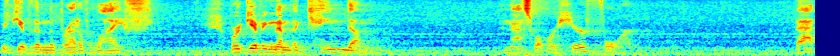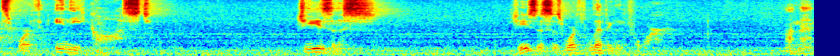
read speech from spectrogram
We give them the bread of life. We're giving them the kingdom. And that's what we're here for. That's worth any cost. Jesus, Jesus is worth living for. Amen.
